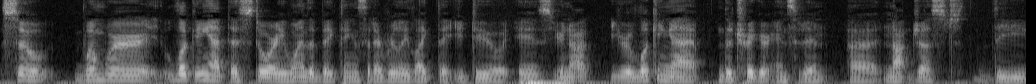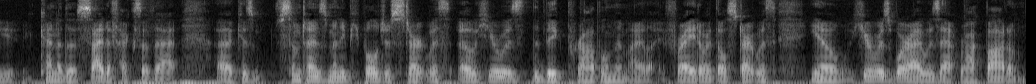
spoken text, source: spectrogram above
So when we're looking at this story, one of the big things that I really like that you do is you're not you're looking at the trigger incident, uh, not just the kind of the side effects of that, because uh, sometimes many people just start with, oh, here was the big problem in my life, right? Or they'll start with, you know, here was where I was at rock bottom,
